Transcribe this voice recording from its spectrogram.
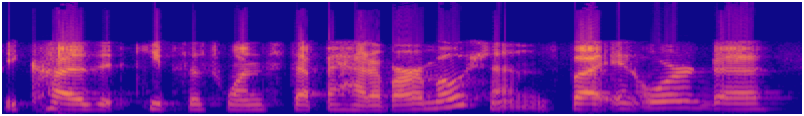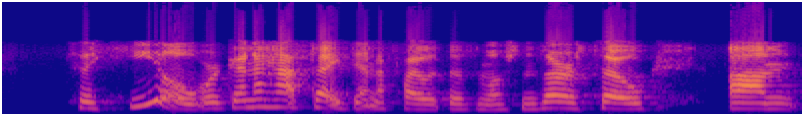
because it keeps us one step ahead of our emotions. But in order to to heal, we're going to have to identify what those emotions are. So, um,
